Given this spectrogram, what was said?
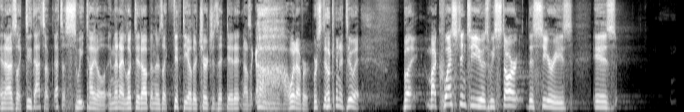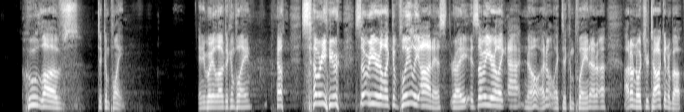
And I was like, dude, that's a, that's a sweet title. And then I looked it up and there's like 50 other churches that did it. And I was like, ah, whatever. We're still going to do it. But my question to you as we start this series is who loves to complain? Anybody love to complain? some of you, some of you are like completely honest, right? And some of you are like, ah, no, I don't like to complain. I don't, I don't know what you're talking about.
